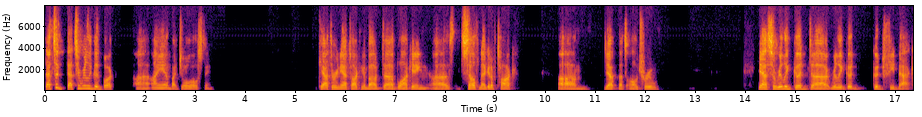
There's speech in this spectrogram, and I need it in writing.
That's a that's a really good book. Uh, I am by Joel Osteen. Catherine, yeah, talking about uh, blocking uh, self-negative talk. Um, yep, that's all true. Yeah, so really good, uh, really good, good feedback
